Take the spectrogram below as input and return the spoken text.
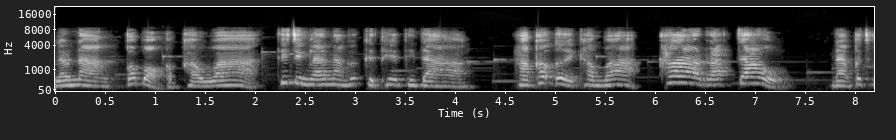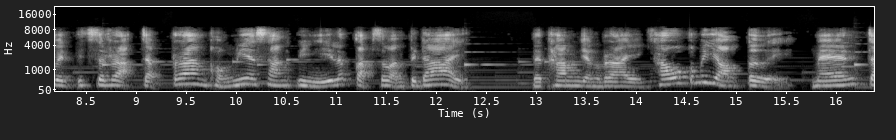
แล้วนางก็บอกกับเขาว่า ที่จริงแล้วนางก็คือเทพธิดา หากเขาเอ่ยคำว่าข้ารักเจ้า นางก็จะเป็นอิสระจากร่างของเนี่ยซังอีแล้วกลับสวรรค์ไปได้ แต่ทำอย่างไรเขาก็ไม่ยอมเอ่ย แม้นใจ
